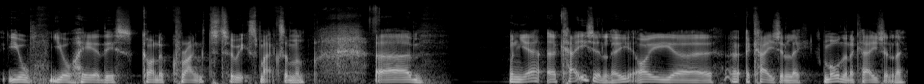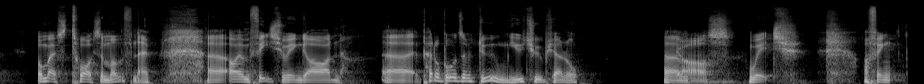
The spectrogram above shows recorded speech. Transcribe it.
you'll you'll hear this kind of cranked to its maximum. Um, and yeah, occasionally, I uh, occasionally, more than occasionally, almost twice a month now, uh, I am featuring on uh, Pedalboards of Doom YouTube channel, um, which I think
